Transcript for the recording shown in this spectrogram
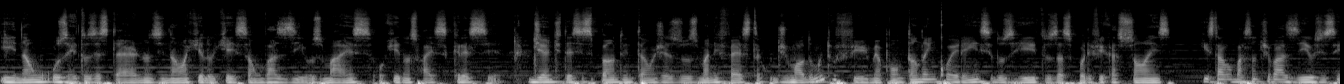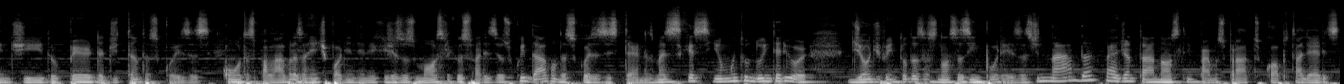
e não os ritos externos e não aquilo que são vazios, mas o que nos faz crescer. Diante desse espanto, então, Jesus manifesta de modo muito firme, apontando a incoerência dos ritos, das purificações, que estavam bastante vazios de sentido, perda de tantas coisas. Com outras palavras, a gente pode entender que Jesus mostra que os fariseus cuidavam das coisas externas, mas esqueciam muito do interior, de onde vêm todas as nossas impurezas. De nada vai adiantar nós limparmos pratos, copos, talheres,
